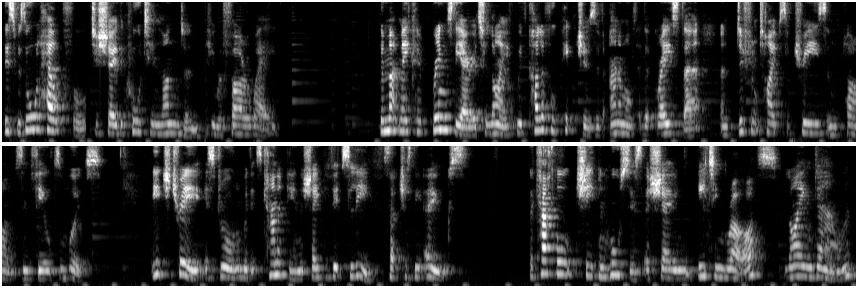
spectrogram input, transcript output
This was all helpful to show the court in London, who were far away. The mapmaker brings the area to life with colourful pictures of animals that graze there and different types of trees and plants in the fields and woods. Each tree is drawn with its canopy in the shape of its leaf, such as the oaks the cattle, sheep, and horses are shown eating grass, lying down,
